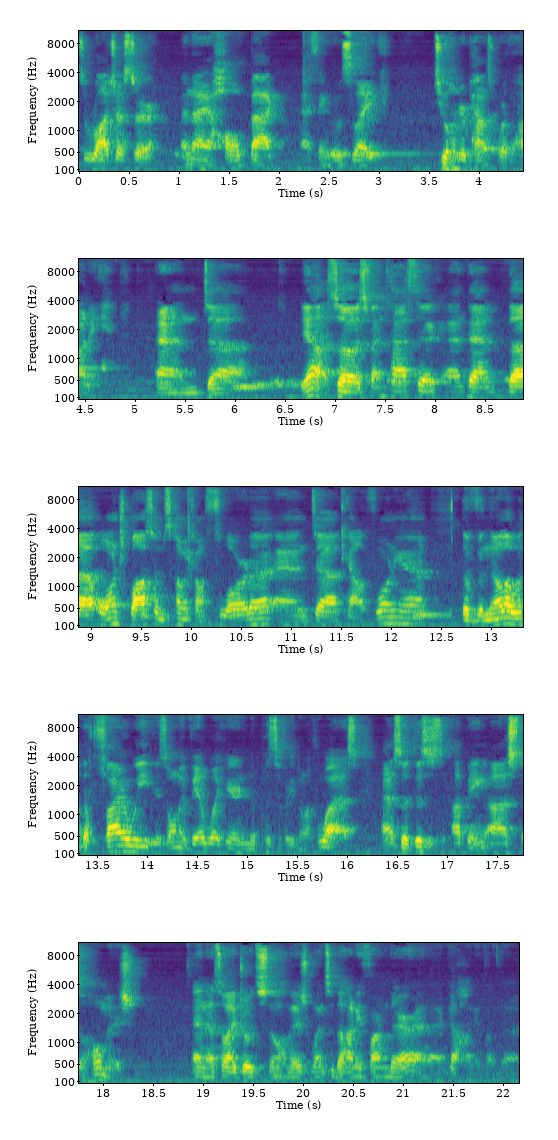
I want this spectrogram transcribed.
to Rochester and I hauled back, I think it was like 200 pounds worth of honey. And uh, Yeah, so it's fantastic. And then the orange blossom is coming from Florida and uh, California. The vanilla with the fireweed is only available here in the Pacific Northwest. And so this is up in uh, Snohomish. And so I drove to Snohomish, went to the honey farm there, and I got honey from there.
